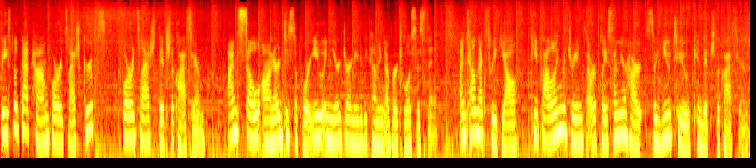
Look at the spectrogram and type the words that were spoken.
facebook.com forward slash groups forward slash ditch the classroom. I'm so honored to support you in your journey to becoming a virtual assistant. Until next week, y'all, keep following the dreams that were placed on your heart so you too can ditch the classroom.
